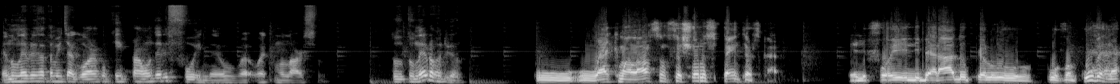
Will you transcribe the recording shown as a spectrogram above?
Eu não lembro exatamente agora com quem, para onde ele foi, né? O, o Ekman Larson. Tu, tu lembra, Rodrigo? O, o Ekman Larson fechou nos Panthers, cara. Ele foi liberado pelo, por Vancouver, é. né?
